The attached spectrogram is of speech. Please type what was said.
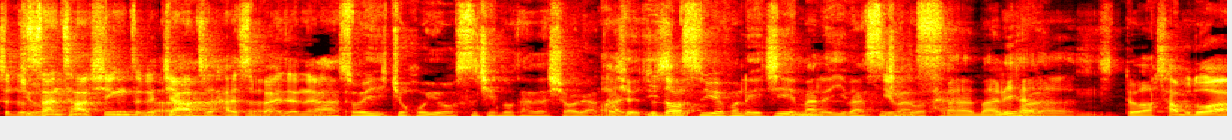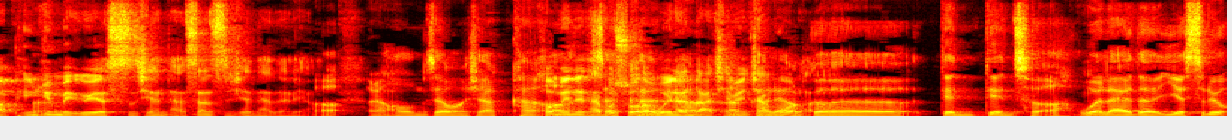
这个三叉星这个价值还是摆在那啊。所以就会有四千多台的销量。它而且一到四月份累计也卖了一万四千多台，呃，蛮厉害的，对吧？差不多啊，平均每个月四千台、三四千台的量。啊，然后我们再往下看啊，后面那台不说了蔚来达前面讲过了个电电车啊，未来的 ES 六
